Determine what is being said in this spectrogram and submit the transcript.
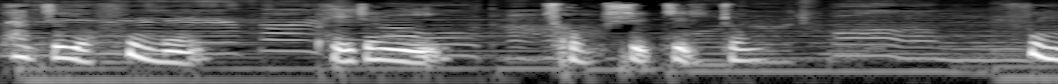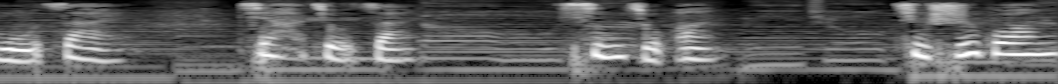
但只有父母。陪着你从始至终，父母在，家就在，心就安。请时光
